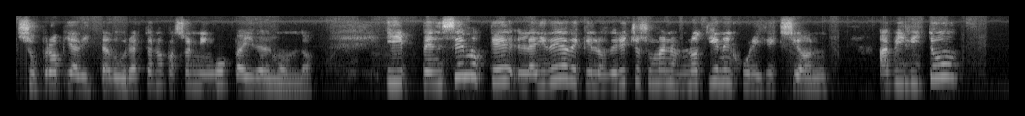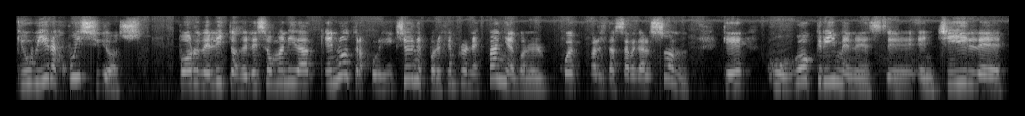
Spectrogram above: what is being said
su propia dictadura. Esto no pasó en ningún país del mundo. Y pensemos que la idea de que los derechos humanos no tienen jurisdicción habilitó que hubiera juicios por delitos de lesa humanidad en otras jurisdicciones, por ejemplo en España con el juez Baltasar Garzón, que juzgó crímenes eh, en Chile,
